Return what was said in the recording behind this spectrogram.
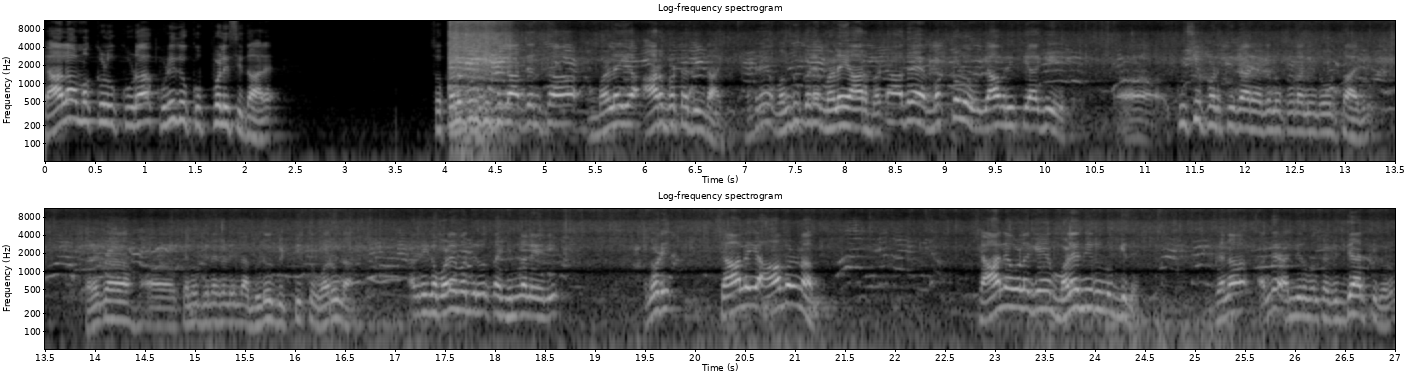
ಶಾಲಾ ಮಕ್ಕಳು ಕೂಡ ಕುಣಿದು ಕುಪ್ಪಳಿಸಿದ್ದಾರೆ. ಸೊ ಕಲಬುರಗಿ ಜಿಲ್ಲಾದ್ಯಂತ ಮಳೆಯ ಆರ್ಭಟದಿಂದಾಗಿ, ಅಂದರೆ ಒಂದು ಕಡೆ ಮಳೆಯ ಆರ್ಭಟ, ಆದರೆ ಮಕ್ಕಳು ಯಾವ ರೀತಿಯಾಗಿ ಖುಷಿ ಪಡ್ತಿದ್ದಾರೆ ಅದನ್ನು ಕೂಡ ನೀವು ನೋಡ್ತಾ ಇದ್ರಿ. ಕಳೆದ ಕೆಲವು ದಿನಗಳಿಂದ ಬಿಡು ಬಿಟ್ಟಿತ್ತು ವರುಣ. ಆದರೆ ಈಗ ಮಳೆ ಬಂದಿರುವಂಥ ಹಿನ್ನೆಲೆಯಲ್ಲಿ ನೋಡಿ, ಶಾಲೆಯ ಆವರಣ ಶಾಲೆ ಒಳಗೆ ಮಳೆ ನೀರು ನುಗ್ಗಿದೆ. ಜನ, ಅಂದರೆ ಅಲ್ಲಿರುವಂಥ ವಿದ್ಯಾರ್ಥಿಗಳು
